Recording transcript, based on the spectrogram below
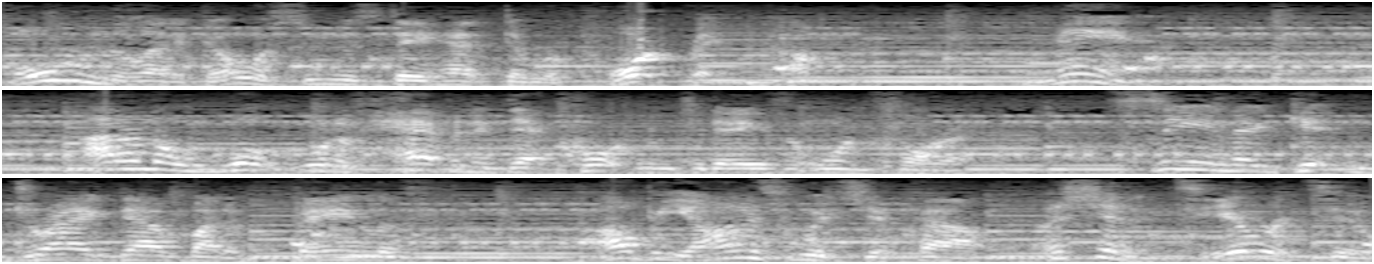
told him to let it go as soon as they had the report written up. Man, I don't know what would have happened in that courtroom today if it weren't for it. Seeing her getting dragged out by the bailiff, I'll be honest with you, pal, I shed a tear or two.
